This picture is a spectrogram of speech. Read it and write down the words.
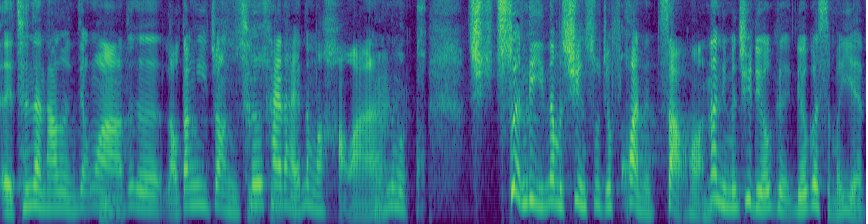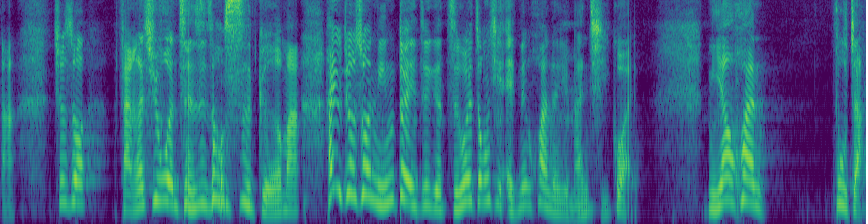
呃，称赞他说：“你这样哇，这个老当益壮，你车开的还那么好啊，那么顺利，那么迅速就换了照哈。那你们去留个留个什么眼啊？就是说，反而去问陈世忠四格吗？还有就是说，您对这个指挥中心，哎，那个换的也蛮奇怪。你要换部长，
